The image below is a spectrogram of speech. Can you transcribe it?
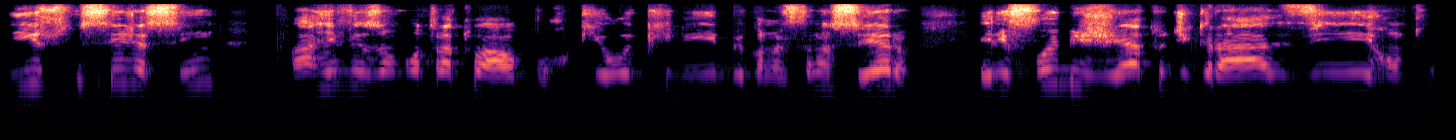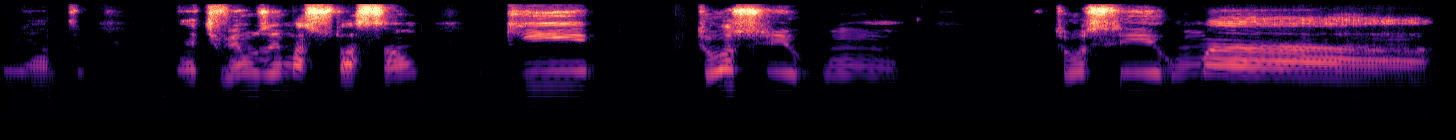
E isso seja assim a revisão contratual, porque o equilíbrio econômico-financeiro ele foi objeto de grave rompimento. Né? Tivemos aí uma situação que trouxe um trouxe uma,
